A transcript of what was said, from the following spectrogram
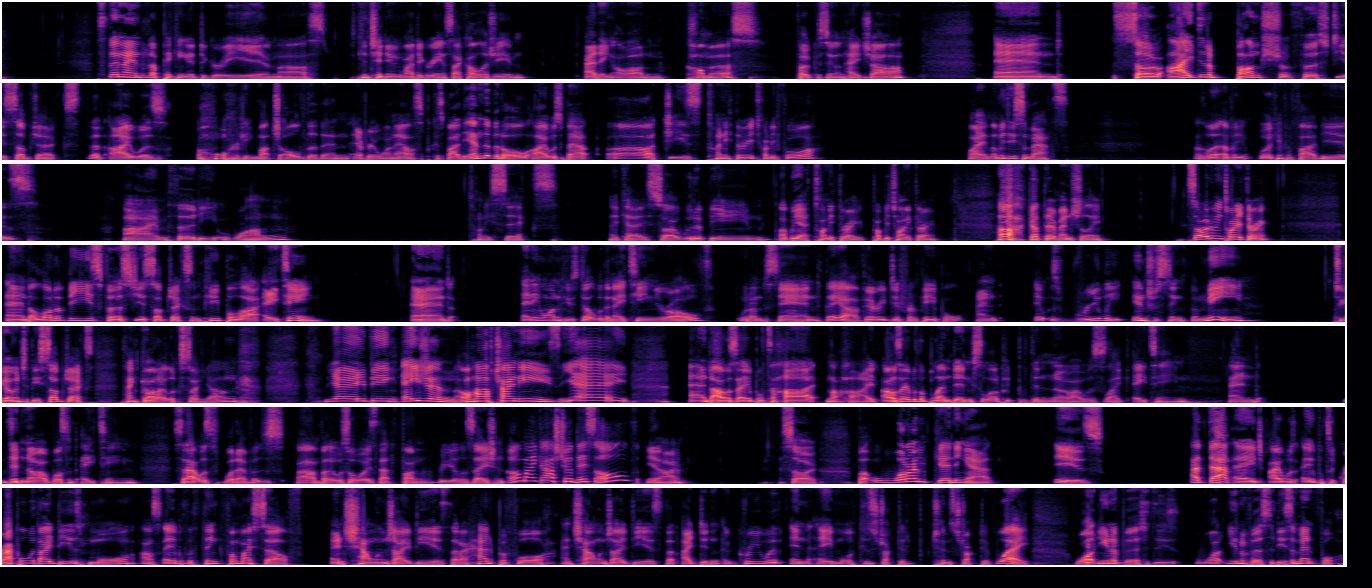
So then I ended up picking a degree in uh, continuing my degree in psychology and adding on commerce, focusing on HR. And so I did a bunch of first year subjects that I was already much older than everyone else because by the end of it all, I was about, oh, geez, 23, 24. Wait, let me do some maths. I've been working for five years. I'm 31, 26. Okay, so I would have been, oh, yeah, 23, probably 23. Ah, oh, got there eventually. So I would have been 23. And a lot of these first year subjects and people are 18. And anyone who's dealt with an 18 year old would understand they are very different people. And it was really interesting for me to go into these subjects. Thank God I look so young. Yay, being Asian or half Chinese. Yay! And I was able to hide, not hide, I was able to blend in because a lot of people didn't know I was like 18 and didn't know I wasn't 18. So that was whatever's. Um, but it was always that fun realization oh my gosh, you're this old? You know. So, but what I'm getting at is at that age, I was able to grapple with ideas more. I was able to think for myself and challenge ideas that I had before and challenge ideas that I didn't agree with in a more constructive constructive way. What universities what universities are meant for.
